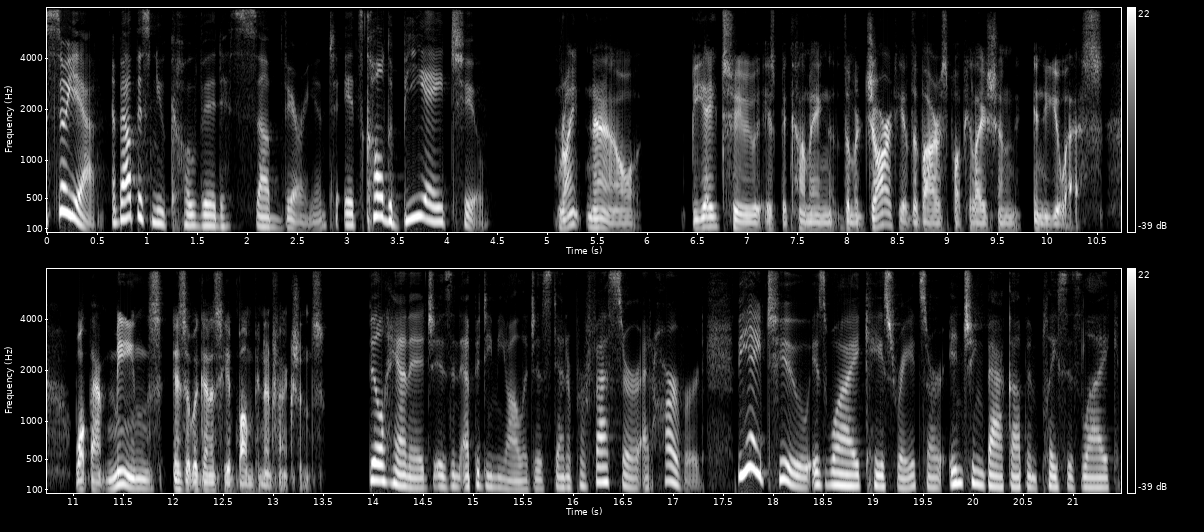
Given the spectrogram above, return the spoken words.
So, yeah, about this new COVID subvariant. It's called BA2. Right now, BA2 is becoming the majority of the virus population in the US. What that means is that we're going to see a bump in infections. Bill Hanage is an epidemiologist and a professor at Harvard. BA2 is why case rates are inching back up in places like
